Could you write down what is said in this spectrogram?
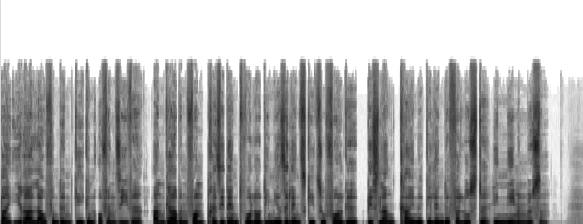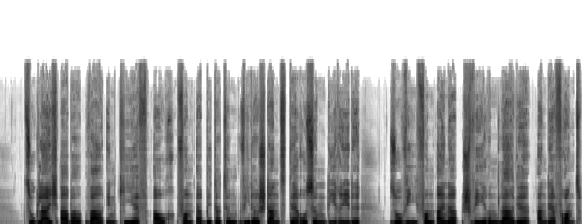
bei ihrer laufenden Gegenoffensive Angaben von Präsident Volodymyr Zelensky zufolge bislang keine Geländeverluste hinnehmen müssen. Zugleich aber war in Kiew auch von erbittertem Widerstand der Russen die Rede sowie von einer schweren Lage an der Front.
